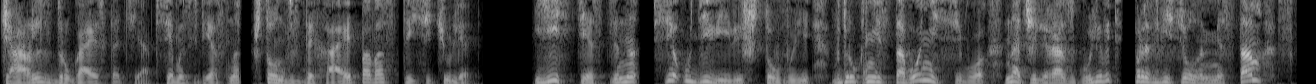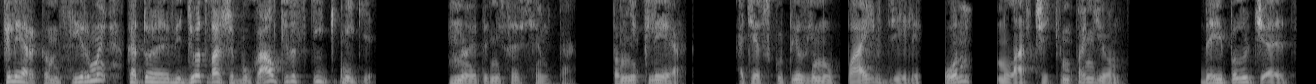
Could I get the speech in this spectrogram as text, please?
Чарльз – другая статья. Всем известно, что он вздыхает по вас тысячу лет. Естественно, все удивились, что вы вдруг ни с того ни с сего начали разгуливать по развеселым местам с клерком фирмы, которая ведет ваши бухгалтерские книги. Но это не совсем так. Том не клерк. Отец купил ему пай в деле. Он младший компаньон. Да и получает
